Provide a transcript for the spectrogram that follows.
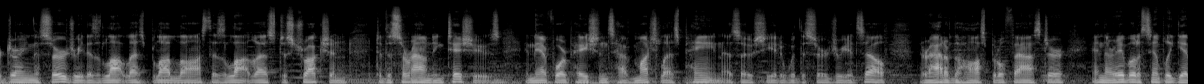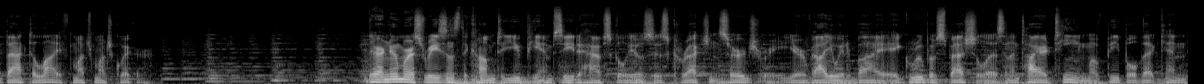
During the surgery, there's a lot less blood loss, there's a lot less destruction to the surrounding tissues, and therefore patients have much less pain associated with the surgery itself. They're out of the hospital faster, and they're able to simply get back to life much, much quicker. There are numerous reasons to come to UPMC to have scoliosis correction surgery. You're evaluated by a group of specialists, an entire team of people that can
